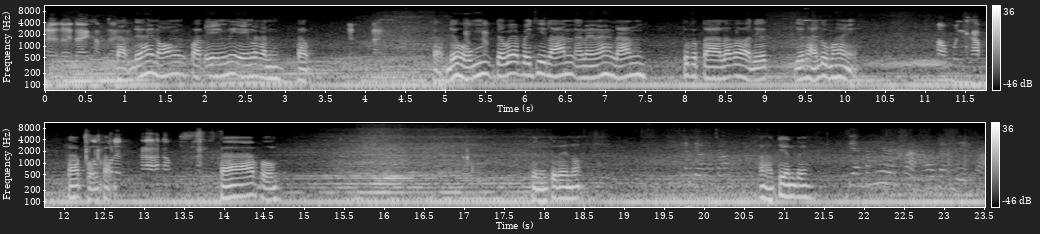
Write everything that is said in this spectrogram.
เออเออได้ครับได้ครับเดี๋ยวให้น้องปักเองนี่เองแล้วกันครับได้ครับ เดี๋ยวผมจะแวะไปที่ร้านอะไรนะร้านตุ๊กตาแล้วก็เดี๋ยวเดี๋ยวถ่ายรูปมาให้ขอบคุณครับ ครับผมรถครับคนละครับครับผมเป็นตัวได้เนาะเดียวนะจ๊ะ อ่าเตียนไปเตียนตั้งนี้เลยค่ะ เอาแบบไหนค่ะ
